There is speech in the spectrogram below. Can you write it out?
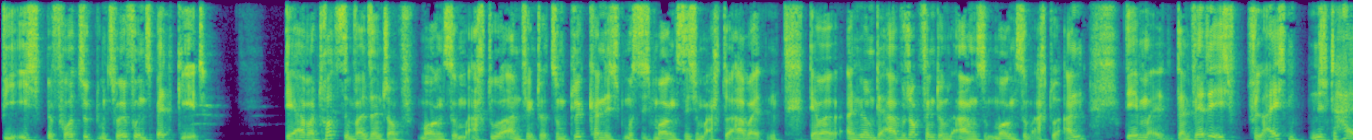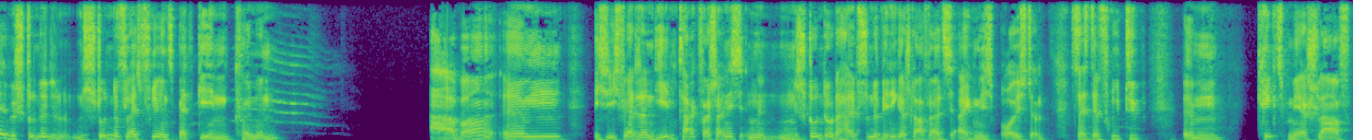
wie ich, bevorzugt um 12 Uhr ins Bett geht, der aber trotzdem, weil sein Job morgens um 8 Uhr anfängt, oder zum Glück kann ich, muss ich morgens nicht um 8 Uhr arbeiten. Der aber, angenommen, der Job fängt um abends, morgens um 8 Uhr an, dem, dann werde ich vielleicht eine halbe Stunde, eine Stunde vielleicht früher ins Bett gehen können. Aber ähm, ich, ich werde dann jeden Tag wahrscheinlich eine Stunde oder eine halbe Stunde weniger schlafen, als ich eigentlich bräuchte. Das heißt, der Frühtyp ähm, kriegt mehr Schlaf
